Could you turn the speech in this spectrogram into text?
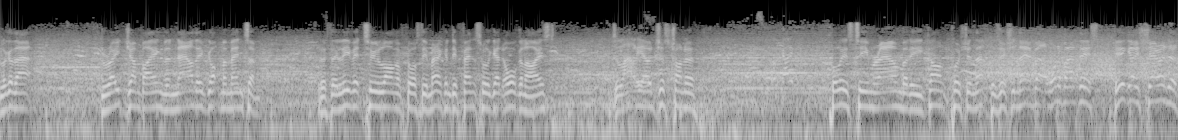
Look at that. Great jump by England. Now they've got momentum. But if they leave it too long, of course, the American defense will get organized. Dallaglio just trying to pull his team round, but he can't push in that position there. But what about this? Here goes Sheridan.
